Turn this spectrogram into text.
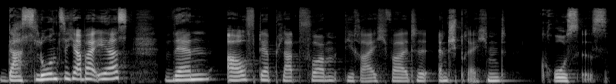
Das lohnt sich aber erst, wenn auf der Plattform die Reichweite entsprechend groß ist.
